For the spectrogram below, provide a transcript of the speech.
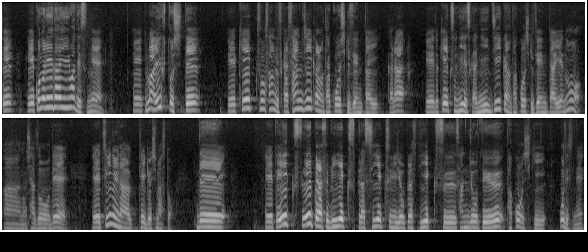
で、えこの例題はですね、えーとまあ、F として、えー kx の3ですから 3g 以下の多項式全体からえー、と kx の2ですから 2g 以下の多項式全体へのあの写像で、えー、次のような定義をしますと。で、えー、と ax a プラス bx プラス cx2 乗プラス dx3 乗という多項式をですね、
